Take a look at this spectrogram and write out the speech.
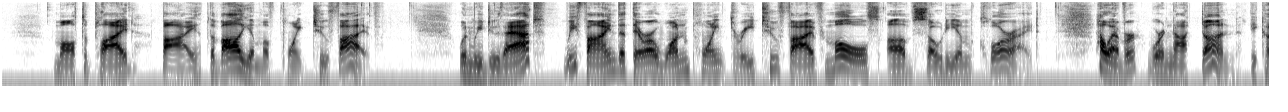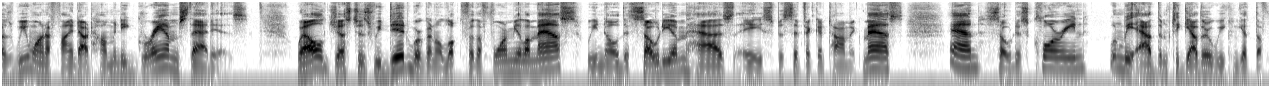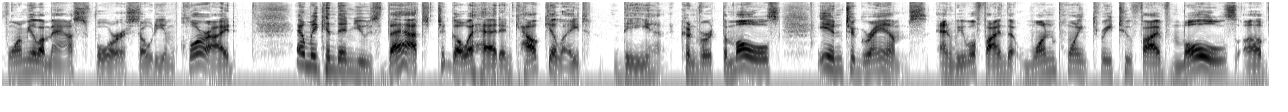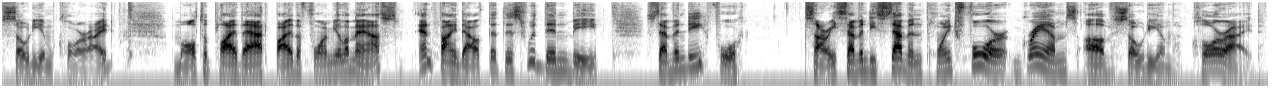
multiplied by the volume of 0.25. When we do that, we find that there are 1.325 moles of sodium chloride. However, we're not done because we want to find out how many grams that is. Well, just as we did, we're going to look for the formula mass. We know that sodium has a specific atomic mass and so does chlorine. When we add them together, we can get the formula mass for sodium chloride. And we can then use that to go ahead and calculate the convert the moles into grams and we will find that 1.325 moles of sodium chloride multiply that by the formula mass and find out that this would then be 74 sorry 77.4 grams of sodium chloride.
